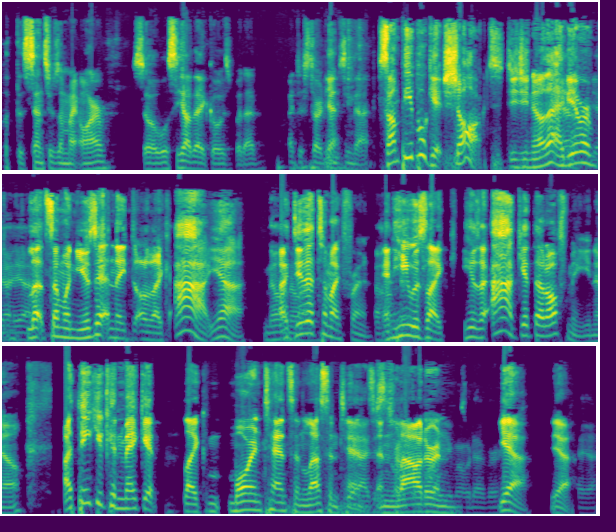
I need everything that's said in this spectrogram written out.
put the sensors on my arm. So we'll see how that goes. But I I just started Yeah. using that. Some people get shocked. Did you know that? Have you ever yeah, yeah. let someone use it and they are like, ah, yeah. No, I no, did that to my friend, Oh, and he was like, he was like, ah, get that off me, you know. I think you can make it like more intense and less intense, just and turn up the louder, and whatever. yeah, yeah. yeah, yeah.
